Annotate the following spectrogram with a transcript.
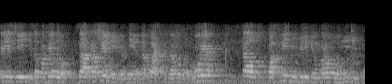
III и за победу, за отражение, вернее, напасти народов моря, стал последним великим фараоном Египта.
